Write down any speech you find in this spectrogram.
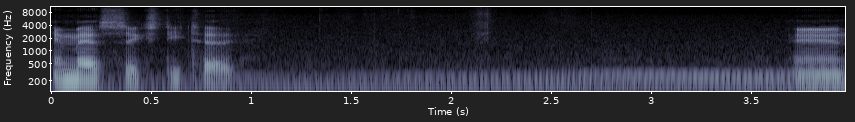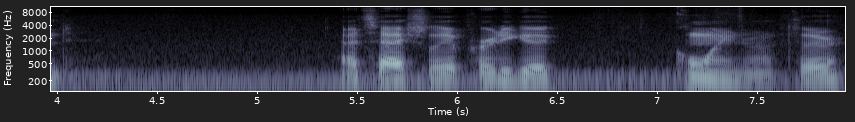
MS62. And that's actually a pretty good coin right there.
